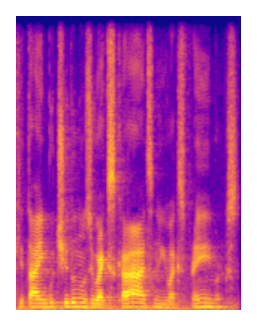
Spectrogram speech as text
que está embutido nos UX Cards, no UX Frameworks.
